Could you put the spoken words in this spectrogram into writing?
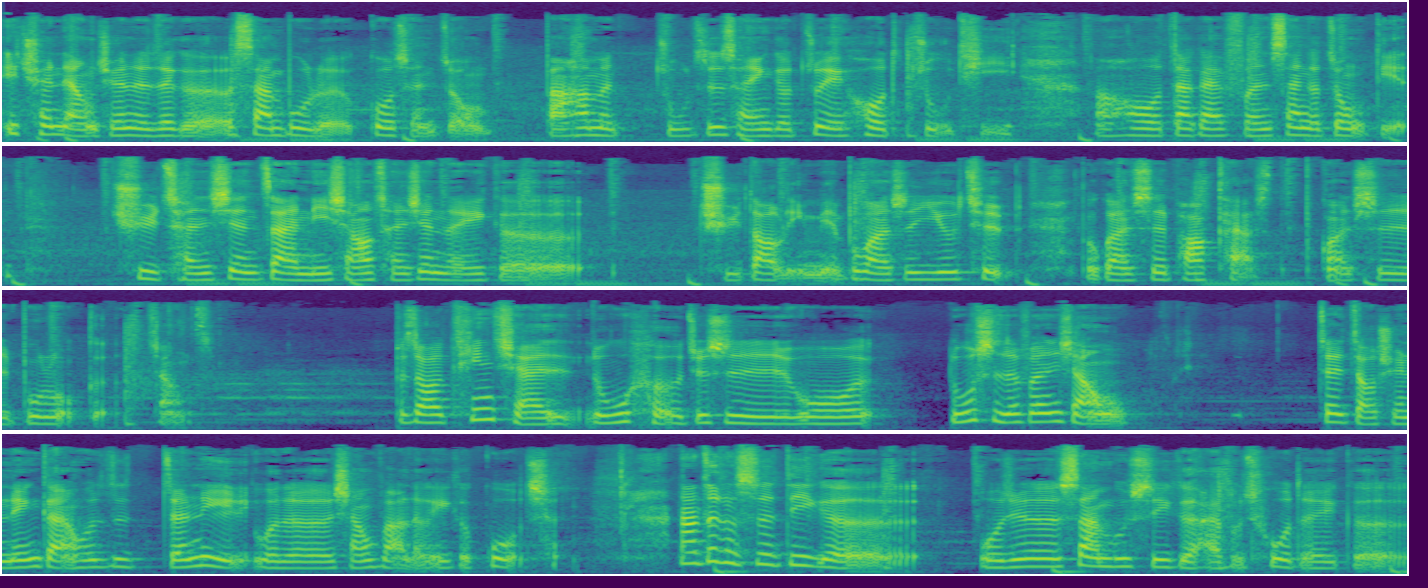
一圈两圈的这个散步的过程中，把它们组织成一个最后的主题，然后大概分三个重点。去呈现在你想要呈现的一个渠道里面，不管是 YouTube，不管是 Podcast，不管是部落格这样子，不知道听起来如何？就是我如实的分享，在找寻灵感或者是整理我的想法的一个过程。那这个是第一个，我觉得散步是一个还不错的一个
